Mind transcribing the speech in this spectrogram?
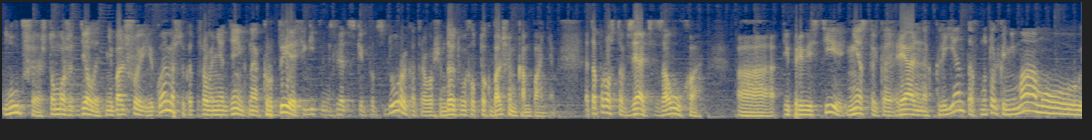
лучшее, что может делать небольшой e-commerce, у которого нет денег на крутые, офигительные исследовательские процедуры, которые, в общем, дают выхлоп только большим компаниям, это просто взять за ухо и привести несколько реальных клиентов, но только не маму,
